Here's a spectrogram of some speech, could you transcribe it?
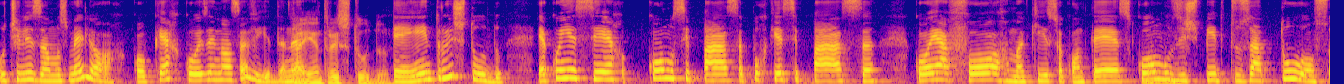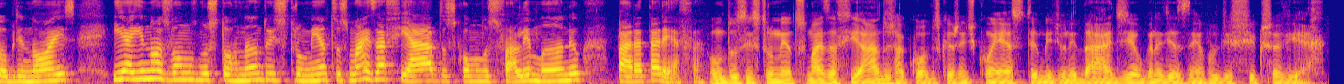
utilizamos melhor qualquer coisa em nossa vida, né? Aí entra o estudo. É, entra o estudo. É conhecer como se passa, por que se passa, qual é a forma que isso acontece, como os espíritos atuam sobre nós, e aí nós vamos nos tornando instrumentos mais afiados, como nos fala Emmanuel, para a tarefa. Um dos instrumentos mais afiados, Jacobos, que a gente conhece ter mediunidade, é o grande exemplo de Chico Xavier.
